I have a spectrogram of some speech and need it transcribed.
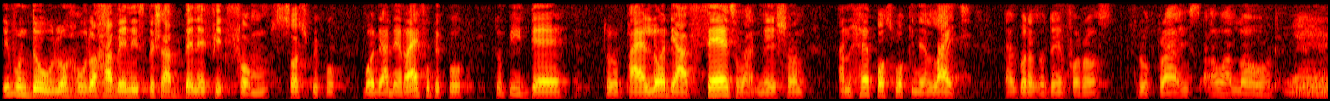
even though we don't, we don't have any special benefit from such people, but they are the rightful people to be there to pilot the affairs of our nation and help us walk in the light that God has ordained for us through Christ our Lord. Amen.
